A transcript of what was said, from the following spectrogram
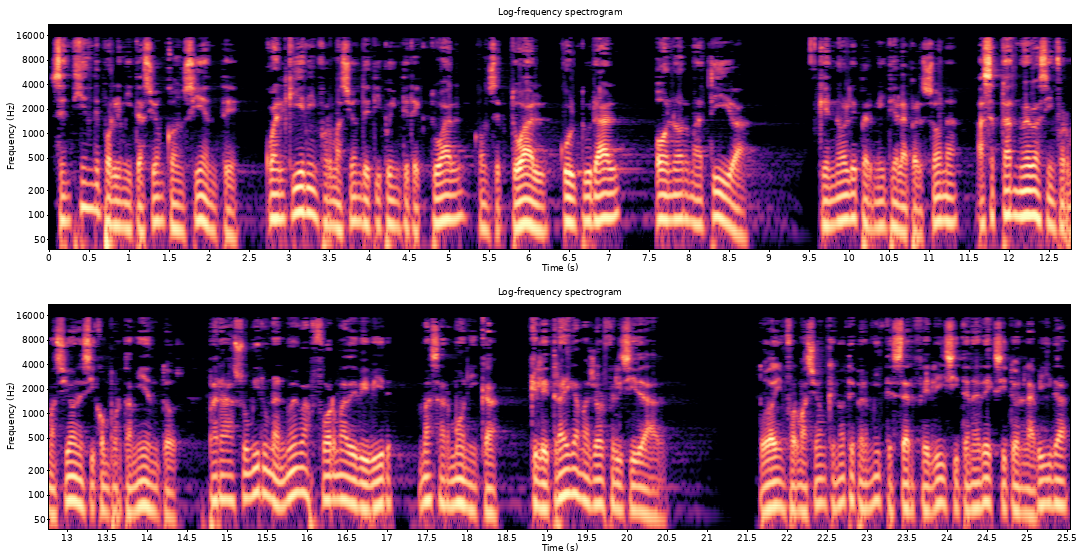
Se entiende por limitación consciente cualquier información de tipo intelectual, conceptual, cultural o normativa que no le permite a la persona aceptar nuevas informaciones y comportamientos para asumir una nueva forma de vivir más armónica que le traiga mayor felicidad. Toda información que no te permite ser feliz y tener éxito en la vida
